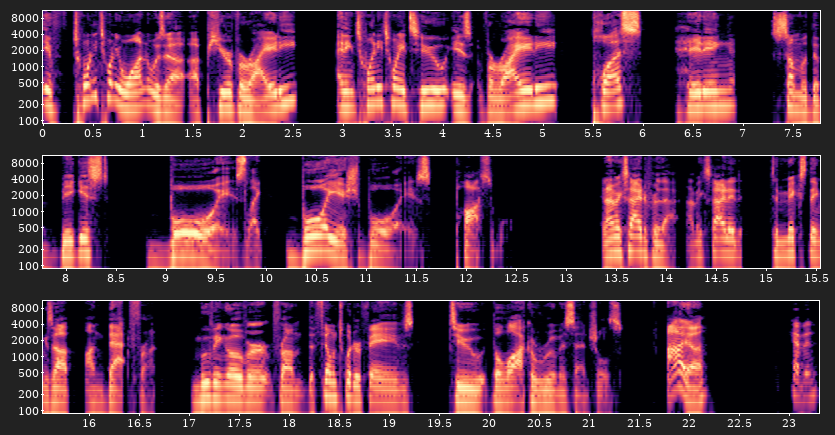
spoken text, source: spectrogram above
if 2021 was a, a pure variety, I think 2022 is variety plus hitting some of the biggest boys, like boyish boys possible. And I'm excited for that. I'm excited to mix things up on that front, moving over from the film Twitter faves to the locker room essentials. Aya, Kevin.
